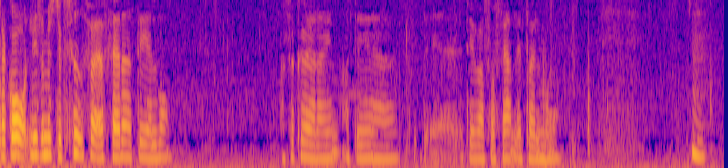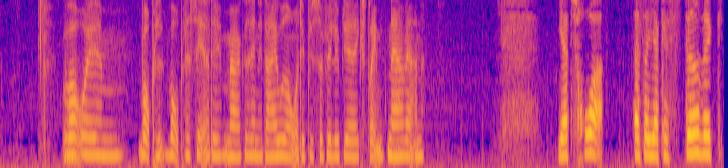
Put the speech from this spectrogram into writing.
Der går ligesom et stykke tid, før jeg fatter, at det er alvor. Og så kører jeg derind, og det, er, det, det var forfærdeligt på alle måder. Mm. Hvor, øh, hvor, hvor placerer det mørket hen i dig, udover at det selvfølgelig bliver ekstremt nærværende? Jeg tror, altså jeg kan stadigvæk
